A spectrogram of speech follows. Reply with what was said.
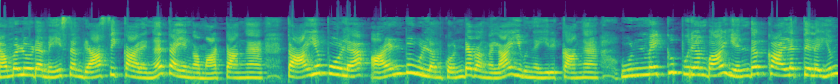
நம்மளோட மேசம் ராசிக்காரங்க தயங்க மாட்டாங்க. தாயை போல அன்பு உள்ளம் கொண்டவங்களா இவங்க இருக்காங்க. உண்மைக்கு புறம்பா எந்த காலத்திலையும்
